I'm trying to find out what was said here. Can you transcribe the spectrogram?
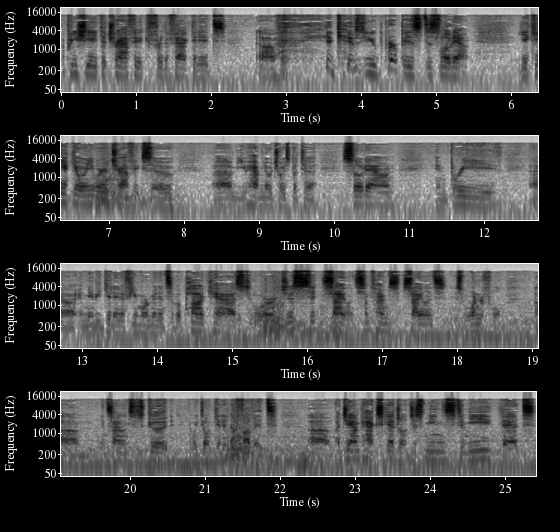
appreciate the traffic for the fact that it uh, it gives you purpose to slow down. You can't go anywhere in traffic, so um, you have no choice but to slow down and breathe. Uh, and maybe get in a few more minutes of a podcast or just sit in silence. Sometimes silence is wonderful um, and silence is good, and we don't get enough of it. Uh, a jam-packed schedule just means to me that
